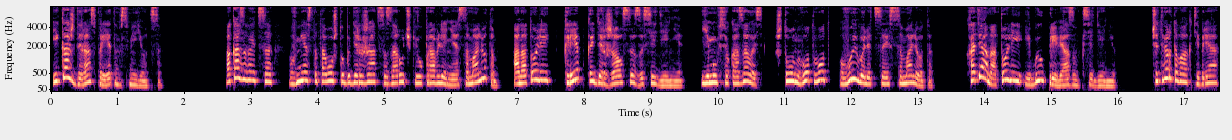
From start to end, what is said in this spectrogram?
и каждый раз при этом смеется. Оказывается, вместо того, чтобы держаться за ручки управления самолетом, Анатолий крепко держался за сиденье. Ему все казалось, что он вот-вот вывалится из самолета, хотя Анатолий и был привязан к сиденью. 4 октября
